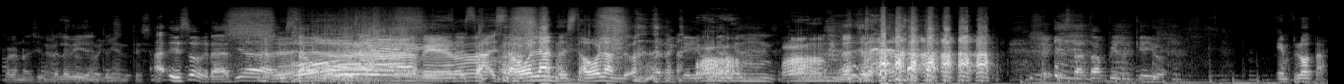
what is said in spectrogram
para no decir Nuestros televidentes. oyentes. Ah, eso, gracias. Ah, Está- pero está, está volando, está volando. Bueno, tan pilo en que iba. En flota.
